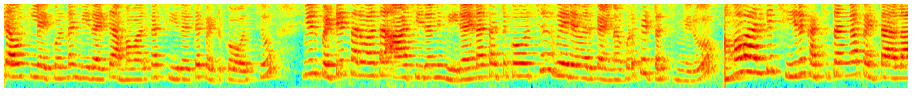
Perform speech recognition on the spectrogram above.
డౌట్ లేకుండా మీరైతే అమ్మవారికి ఆ చీర అయితే పెట్టుకోవచ్చు. మీరు పెట్టిన తర్వాత ఆ చీరని మీరైనా కట్టుకోవచ్చు. వేరెవరికైనా కూడా పెట్టచ్చు మీరు. అమ్మవారికి చీర ఖచ్చితంగా పెట్టాలా?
